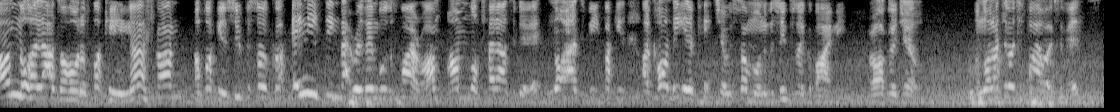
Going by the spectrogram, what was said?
I'm not allowed to hold a fucking Nerf gun, a fucking Super Soaker, anything that resembles a firearm. I'm not allowed to do it. Not allowed to be fucking. I can't be in a picture with someone with a Super Soaker behind me, or I'll go jail. I'm not allowed to go to fireworks events.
